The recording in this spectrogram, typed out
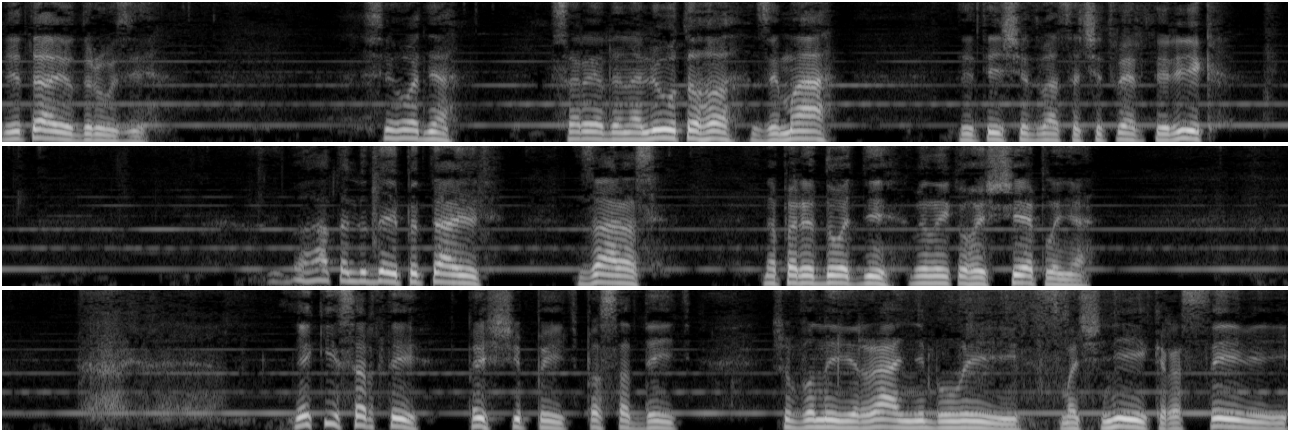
Вітаю, друзі! Сьогодні середина лютого, зима, 2024 рік. Багато людей питають зараз напередодні великого щеплення. Які сорти прищепить, посадить, щоб вони і ранні були, і смачні, і красиві, і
